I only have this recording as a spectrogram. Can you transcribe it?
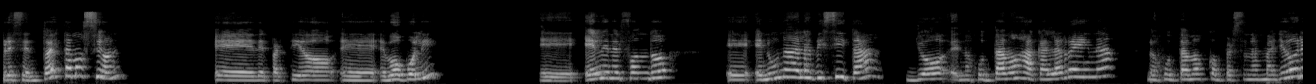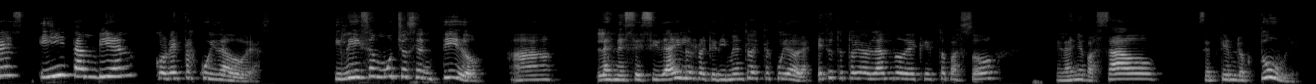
presentó esta moción eh, del partido eh, Evópoli, eh, él en el fondo, en una de las visitas, yo nos juntamos acá en La Reina, nos juntamos con personas mayores y también con estas cuidadoras. Y le hizo mucho sentido a las necesidades y los requerimientos de estas cuidadoras. Esto te estoy hablando de que esto pasó el año pasado, septiembre, octubre.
